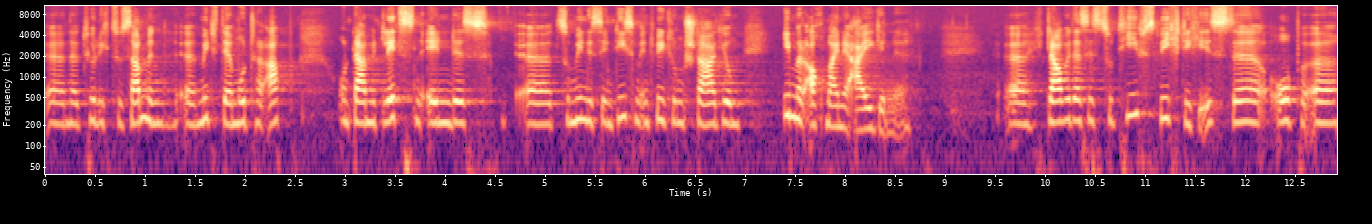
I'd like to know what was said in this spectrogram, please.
äh, natürlich zusammen mit der Mutter ab und damit letzten Endes, zumindest in diesem Entwicklungsstadium, immer auch meine eigene. Äh, ich glaube, dass es zutiefst wichtig ist, äh, ob äh,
